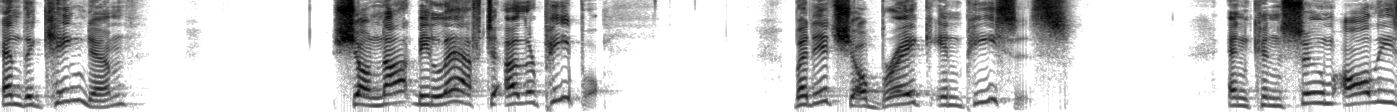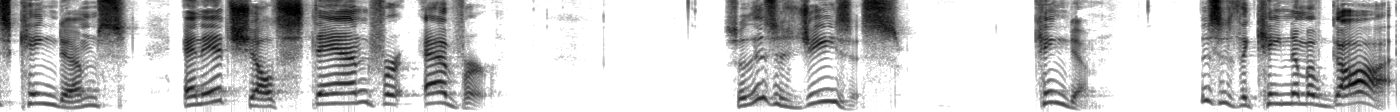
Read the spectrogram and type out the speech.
And the kingdom shall not be left to other people, but it shall break in pieces and consume all these kingdoms, and it shall stand forever. So, this is Jesus' kingdom. This is the kingdom of God.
